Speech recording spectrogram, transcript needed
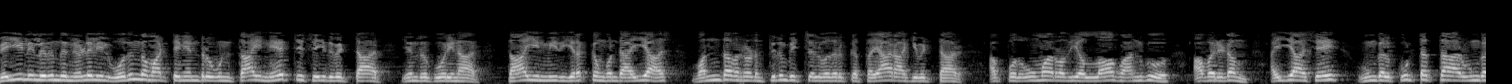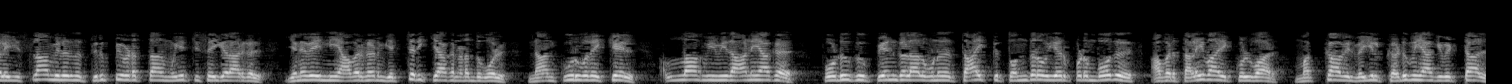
வெயிலிலிருந்து நிழலில் ஒதுங்க மாட்டேன் என்று உன் தாய் நேர்ச்சி செய்து விட்டார் என்று கூறினார். தாயின் மீது இரக்கம் கொண்ட ஐயாஷ் வந்தவர்களுடன் திரும்பிச் செல்வதற்கு தயாராகிவிட்டார். அப்போது உமர் ரதியல்லாஹு அன்கு அவரிடம் ஐயாஷே உங்கள் கூட்டத்தார் உங்களை இஸ்லாமிலிருந்து திருப்பிவிடத்தான் முயற்சி செய்கிறார்கள். எனவே நீ அவர்களிடம் எச்சரிக்கையாக நடந்து கொள். நான் கூறுவதை கேள். அல்லாஹுவின் மீது ஆணையாக பொடுகு பெண்களால் உனது தாய்க்கு தொந்தரவு ஏற்படும் போது அவர் தலைவாரிக் கொள்வார். மக்காவில் வெயில் கடுமையாகிவிட்டால்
